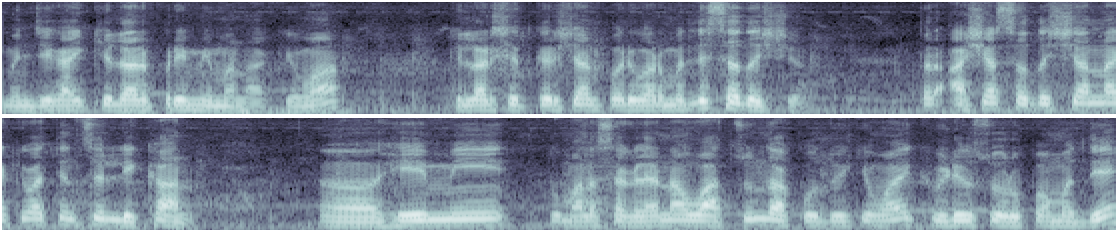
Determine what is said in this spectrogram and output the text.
म्हणजे काही खिलार प्रेमी म्हणा किंवा खिलार शेतकरी परिवारमधले सदस्य तर अशा सदस्यांना किंवा त्यांचं लिखाण हे मी तुम्हाला सगळ्यांना वाचून दाखवतोय किंवा एक व्हिडिओ स्वरूपामध्ये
